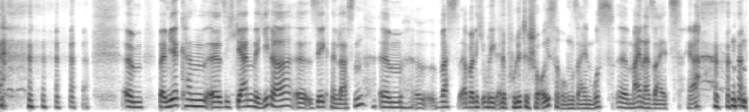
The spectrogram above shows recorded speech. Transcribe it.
ähm, bei mir kann äh, sich gerne jeder äh, segnen lassen, ähm, äh, was aber nicht unbedingt eine politische Äußerung sein muss, äh, meinerseits. Ja?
